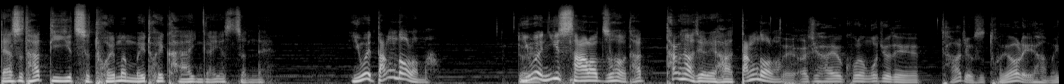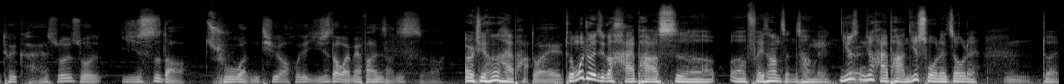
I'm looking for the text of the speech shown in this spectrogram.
但是他第一次推门没推开，应该也是真的，因为挡到了嘛。因为你杀了之后，他躺下去那下挡到了。对，而且还有可能，我觉得他就是推了那一下没推开，所以说意识到出问题了，或者意识到外面发生啥子事了。而且很害怕。对，对，我觉得这个害怕是呃非常正常的。你你就害怕，你说的走的，嗯，对，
